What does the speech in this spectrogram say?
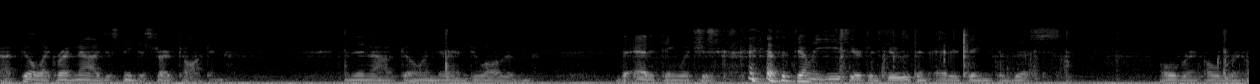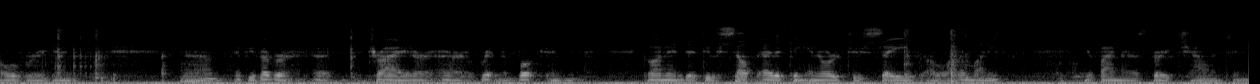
I feel like right now I just need to start talking, and then I'll go in there and do all the the editing, which is evidently easier to do than editing for this over and over and over again. Um, if you've ever uh, tried or, or, written a book and gone in to do self-editing in order to save a lot of money, you'll find that it's very challenging.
